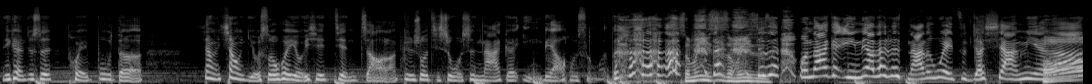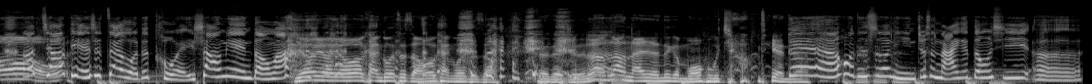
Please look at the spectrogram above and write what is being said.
你可能就是腿部的。像像有时候会有一些见招啦，比如说，其实我是拿个饮料或什么的，什么意思？什么意思？就是我拿个饮料，但是拿的位置比较下面啊，哦、然后焦点是在我的腿上面，懂吗？有有有，我有看过这种，我有看过这种，对对对，让让男人那个模糊焦点。对啊，或者说你就是拿一个东西，呃，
